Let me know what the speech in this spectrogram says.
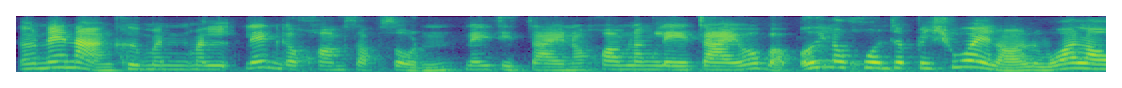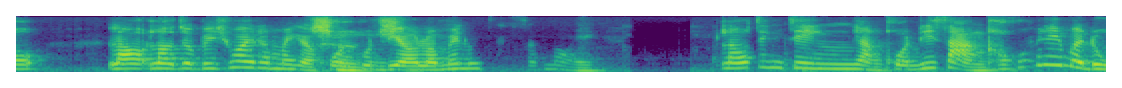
แล้วในหนังคือมันมันเล่นกับความสับสนในจิตใจเนาะความลังเลใจว่าแบบเอ้ยเราควรจะไปช่วยเหรอ หรือว่าเราเราเราจะไปช่วยทำไมกับคนคนเดียวเราไม่รู้จักสักหน่อยแล้วจริง ๆ อย่างคนที่สั่งเขาก็ไม่ได้มาดู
